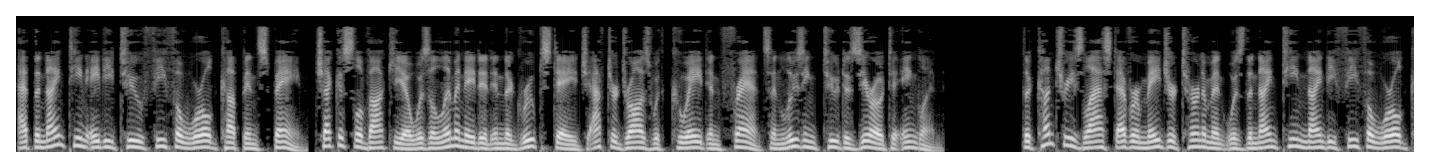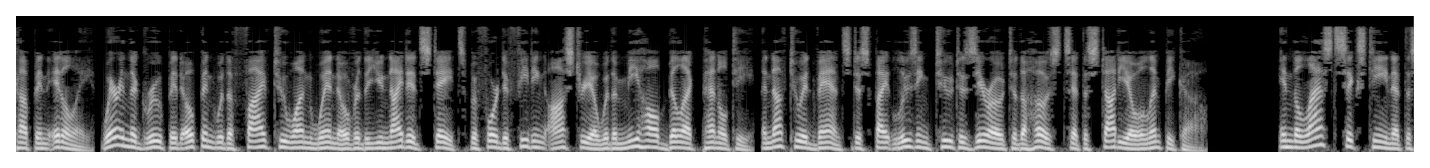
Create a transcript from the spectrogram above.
At the 1982 FIFA World Cup in Spain, Czechoslovakia was eliminated in the group stage after draws with Kuwait and France and losing 2–0 to England. The country's last ever major tournament was the 1990 FIFA World Cup in Italy, where in the group it opened with a 5–1 win over the United States before defeating Austria with a Michal Bilek penalty, enough to advance despite losing 2–0 to the hosts at the Stadio Olimpico. In the last 16 at the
